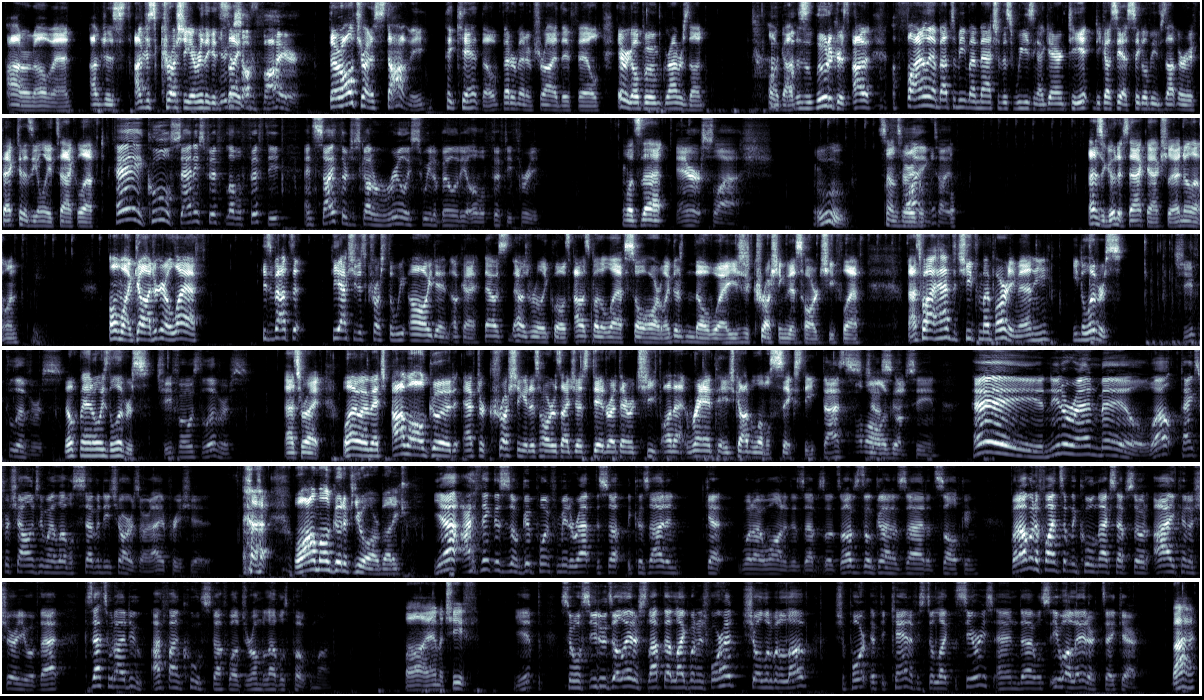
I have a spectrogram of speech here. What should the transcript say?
I don't know, man. I'm just, I'm just crushing everything in You're sight. just on fire. They're all trying to stop me. They can't though. Better men have tried. They failed. Here we go. Boom. Grimer's done. Oh my god, this is ludicrous. I finally I'm about to meet my match of this Weezing. I guarantee it because yeah, signal beam's not very effective. Is the only attack left. Hey, cool. Sandy's fifth, level 50, and Scyther just got a really sweet ability at level 53. What's that? Air Slash. Ooh, sounds very type. That is a good attack actually. I know that one. Oh my god, you're gonna laugh. He's about to. He actually just crushed the wheel. Oh, he didn't. Okay, that was that was really close. I was about to laugh so hard. Like, there's no way he's just crushing this hard. Chief laugh. That's why I have the chief in my party, man. He he delivers. Chief delivers. Milkman always delivers. Chief always delivers. That's right. Well, anyway, Mitch, I'm all good after crushing it as hard as I just did right there with Chief on that rampage. Got to level 60. That's I'm all just good. obscene. Hey, Nina Rand Mail. Well, thanks for challenging my level 70 Charizard. I appreciate it. well, I'm all good if you are, buddy. Yeah, I think this is a good point for me to wrap this up because I didn't get what I wanted this episode, so I'm still kind of sad and sulking. But I'm gonna find something cool next episode. I can assure you of that, because that's what I do. I find cool stuff while Jerome levels Pokemon. Well, I am a chief. Yep. So we'll see you dudes all later. Slap that like button on your forehead. Show a little bit of love. Support if you can, if you still like the series, and uh, we'll see you all later. Take care. Bye.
